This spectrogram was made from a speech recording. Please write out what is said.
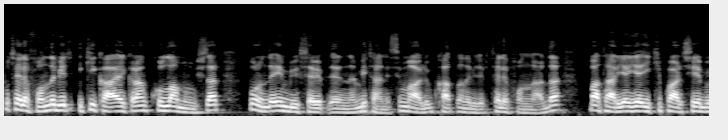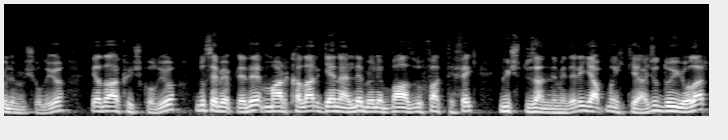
bu telefonda bir 2K ekran kullanmamışlar. Bunun da en büyük sebeplerinden bir tanesi malum katlanabilir telefonlarda batarya ya iki parçaya bölünmüş oluyor ya daha küçük oluyor. Bu sebeple de markalar genelde böyle bazı ufak tefek güç düzenlemeleri yapma ihtiyacı duyuyorlar.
